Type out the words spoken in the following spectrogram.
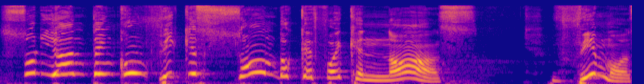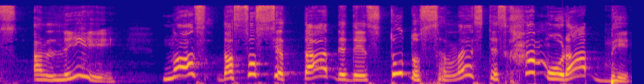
Sorian tem convicção do que foi que nós vimos ali. Nós, da Sociedade de Estudos Celestes Hammurabi,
